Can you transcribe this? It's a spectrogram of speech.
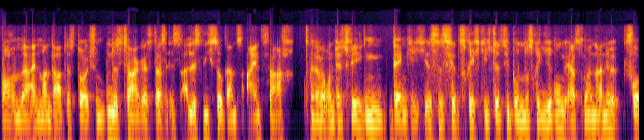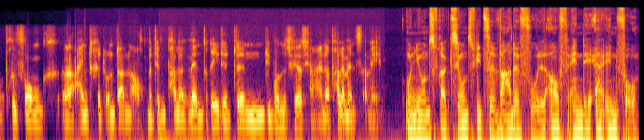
Brauchen wir ein Mandat des Deutschen Bundestages? Das ist alles nicht so ganz einfach. Äh, und deswegen denke ich, ist es jetzt richtig, dass die Bundesregierung erstmal in eine Vorprüfung äh, eintritt und dann auch mit dem Parlament redet, denn die Bundeswehr ist ja eine Parlamentsarmee. Unionsfraktionsvize Wadefuhl auf NDR Info.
